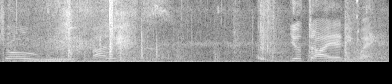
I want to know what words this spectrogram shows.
Enjo Malmis. You'll die anyway.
